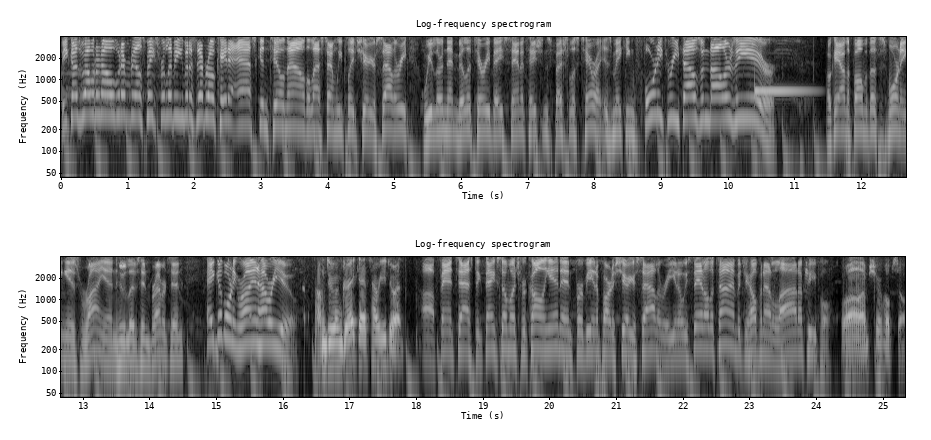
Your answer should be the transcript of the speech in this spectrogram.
Because we all want to know what everybody else makes for a living, but it's never okay to ask until now. The last time we played Share Your Salary, we learned that military based sanitation specialist Tara is making $43,000 a year. Okay, on the phone with us this morning is Ryan, who lives in Bremerton. Hey, good morning, Ryan. How are you? I'm doing great, guys. How are you doing? Uh, fantastic. Thanks so much for calling in and for being a part of Share Your Salary. You know, we say it all the time, but you're helping out a lot of people. Well, I'm sure hope so.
